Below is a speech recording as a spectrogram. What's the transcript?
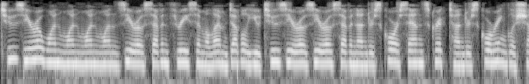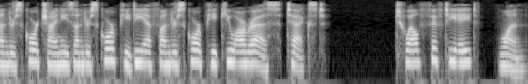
2011111073 Simulem W2007 underscore Sanskrit underscore English underscore Chinese underscore PDF underscore PQRS text 1258 1.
